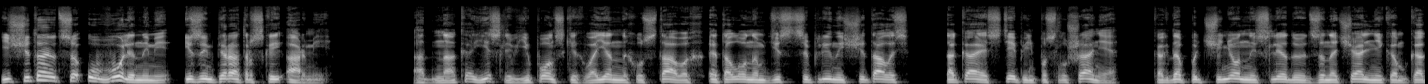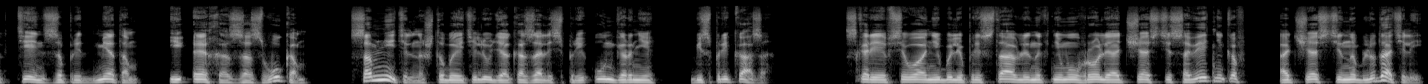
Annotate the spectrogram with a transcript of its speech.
и считаются уволенными из императорской армии. Однако, если в японских военных уставах эталоном дисциплины считалась такая степень послушания, когда подчиненный следует за начальником как тень за предметом и эхо за звуком, сомнительно, чтобы эти люди оказались при Унгерне без приказа. Скорее всего, они были представлены к нему в роли отчасти советников, отчасти наблюдателей,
